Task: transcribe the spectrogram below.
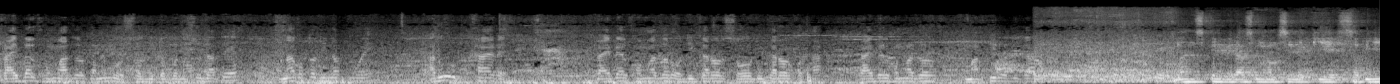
ট্ৰাইবেল সমাজৰ কাৰণে মই উৎসৰ্গিত কৰিছোঁ যাতে অনাগত দিনত মই আৰু উৎসাহেৰে ট্ৰাইবেল সমাজৰ অধিকাৰৰ স্ব অধিকাৰৰ কথা ট্ৰাইবেল সমাজৰ মাটিৰ অধিকাৰৰ मंच पे विराजमान से लेके सभी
